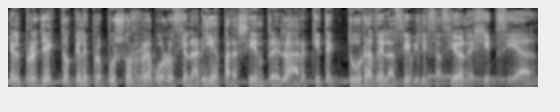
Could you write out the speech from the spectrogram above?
El proyecto que le propuso revolucionaría para siempre la arquitectura de la civilización egipcia.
